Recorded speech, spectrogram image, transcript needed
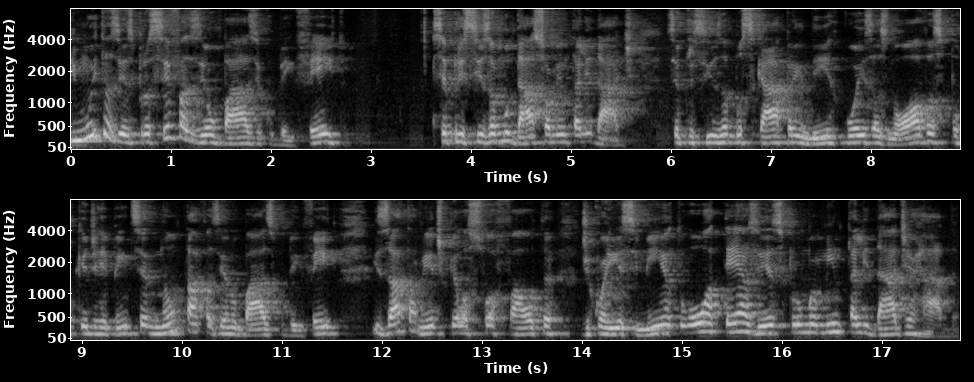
E muitas vezes, para você fazer o básico bem feito, você precisa mudar a sua mentalidade. Você precisa buscar aprender coisas novas, porque de repente você não está fazendo o básico bem feito, exatamente pela sua falta de conhecimento ou até às vezes por uma mentalidade errada.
